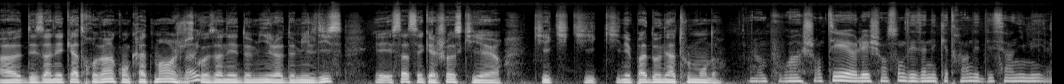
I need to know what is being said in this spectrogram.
euh, des années 80 concrètement bah oui. jusqu'aux années 2000-2010. Et ça, c'est quelque chose qui est qui, qui, qui, qui n'est pas donné à tout le monde. On pourra chanter euh, les chansons des années 80 des dessins animés euh,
